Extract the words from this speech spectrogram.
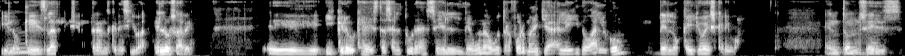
y lo que es la ficción transgresiva. Él lo sabe. Eh, y creo que a estas alturas él de una u otra forma ya ha leído algo de lo que yo escribo. Entonces,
